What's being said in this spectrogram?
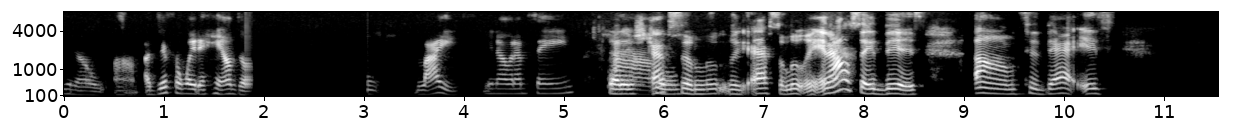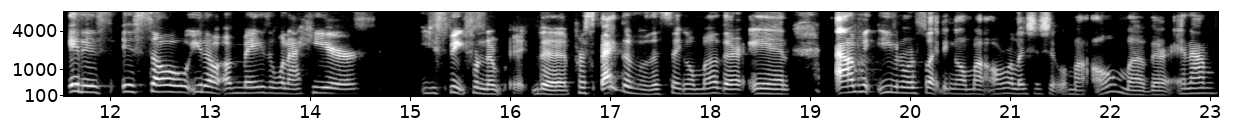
you know, um, a different way to handle life. You know what I'm saying? That is Um, true. Absolutely, absolutely. And I'll say this um to that is it is it's so, you know, amazing when I hear you speak from the the perspective of the single mother and I'm even reflecting on my own relationship with my own mother and I'm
